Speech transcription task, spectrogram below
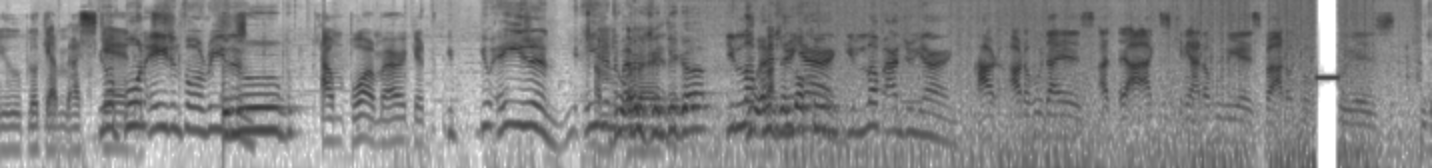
noob. Look at my skin. You skin. were born Asian for a reason. noob. I'm born American. You, you Asian. You Asian I'm American. Asian digger. You love you Andrew Asian Yang. Locking. You love Andrew Yang. I, I don't know who that is. I, I, I'm just kidding. I know who he is, but I don't know who he is. Wait,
